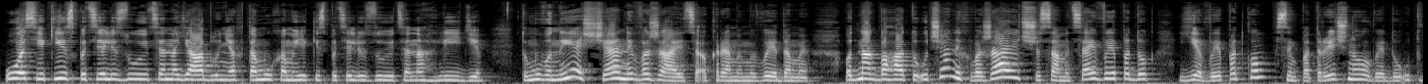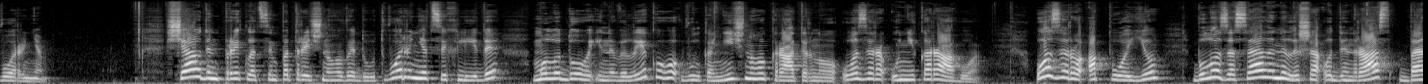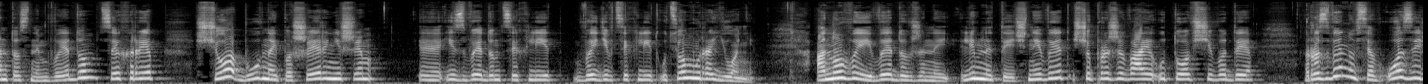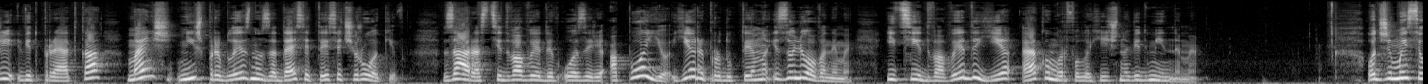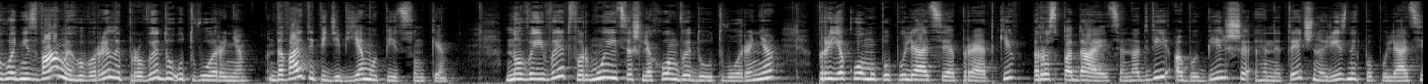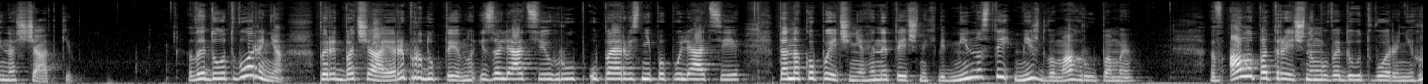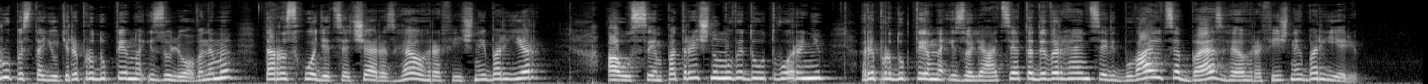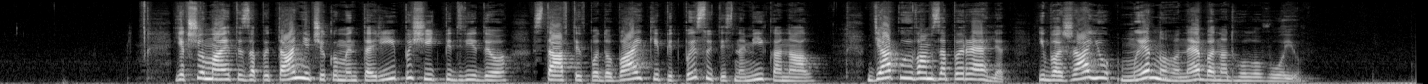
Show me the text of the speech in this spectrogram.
Ось які спеціалізуються на яблунях та мухами, які спеціалізуються на гліді. Тому вони ще не вважаються окремими видами. Однак багато учених вважають, що саме цей випадок є випадком симпатричного виду утворення. Ще один приклад симпатричного виду утворення цихліди молодого і невеликого вулканічного кратерного озера у Нікарагуа. Озеро Апойо було заселене лише один раз бентосним видом цих риб, що був найпоширенішим із видом цих літ, видів цих літ у цьому районі. А новий видовжений лімнетичний вид, що проживає у товщі води, розвинувся в озері від предка менш ніж приблизно за 10 тисяч років. Зараз ці два види в озері Апойо є репродуктивно ізольованими, і ці два види є екоморфологічно відмінними. Отже, ми сьогодні з вами говорили про видоутворення. Давайте підіб'ємо підсумки. Новий вид формується шляхом видоутворення, при якому популяція предків розпадається на дві або більше генетично різних популяцій нащадків. Видоутворення передбачає репродуктивну ізоляцію груп у первісній популяції та накопичення генетичних відмінностей між двома групами. В алопатричному видоутворенні групи стають репродуктивно ізольованими та розходяться через географічний бар'єр, а у симпатричному видоутворенні репродуктивна ізоляція та дивергенція відбуваються без географічних бар'єрів. Якщо маєте запитання чи коментарі, пишіть під відео, ставте вподобайки, підписуйтесь на мій канал. Дякую вам за перегляд і бажаю мирного неба над головою!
